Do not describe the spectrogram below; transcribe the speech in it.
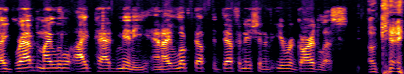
I grabbed my little iPad Mini and I looked up the definition of irregardless. okay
